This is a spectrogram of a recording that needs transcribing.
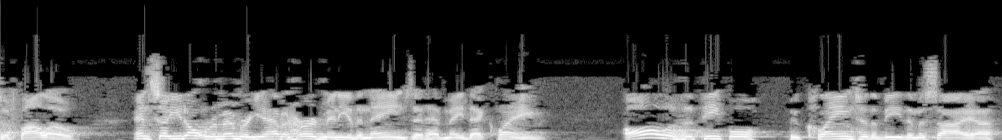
to follow. And so you don't remember, you haven't heard many of the names that have made that claim. All of the people who claim to be the Messiah,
